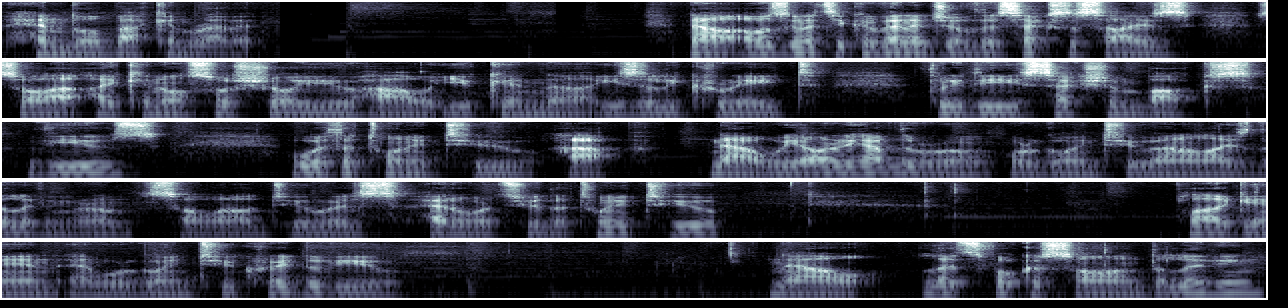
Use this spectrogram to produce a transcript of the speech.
handle back in Revit. Now I was going to take advantage of this exercise so I, can also show you how you can uh, easily create 3D section box views with a 22 app. Now we already have the room, we're going to analyze the living room so what I'll do is head over to the 22 plug in and we're going to create the view. Now let's focus on the living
